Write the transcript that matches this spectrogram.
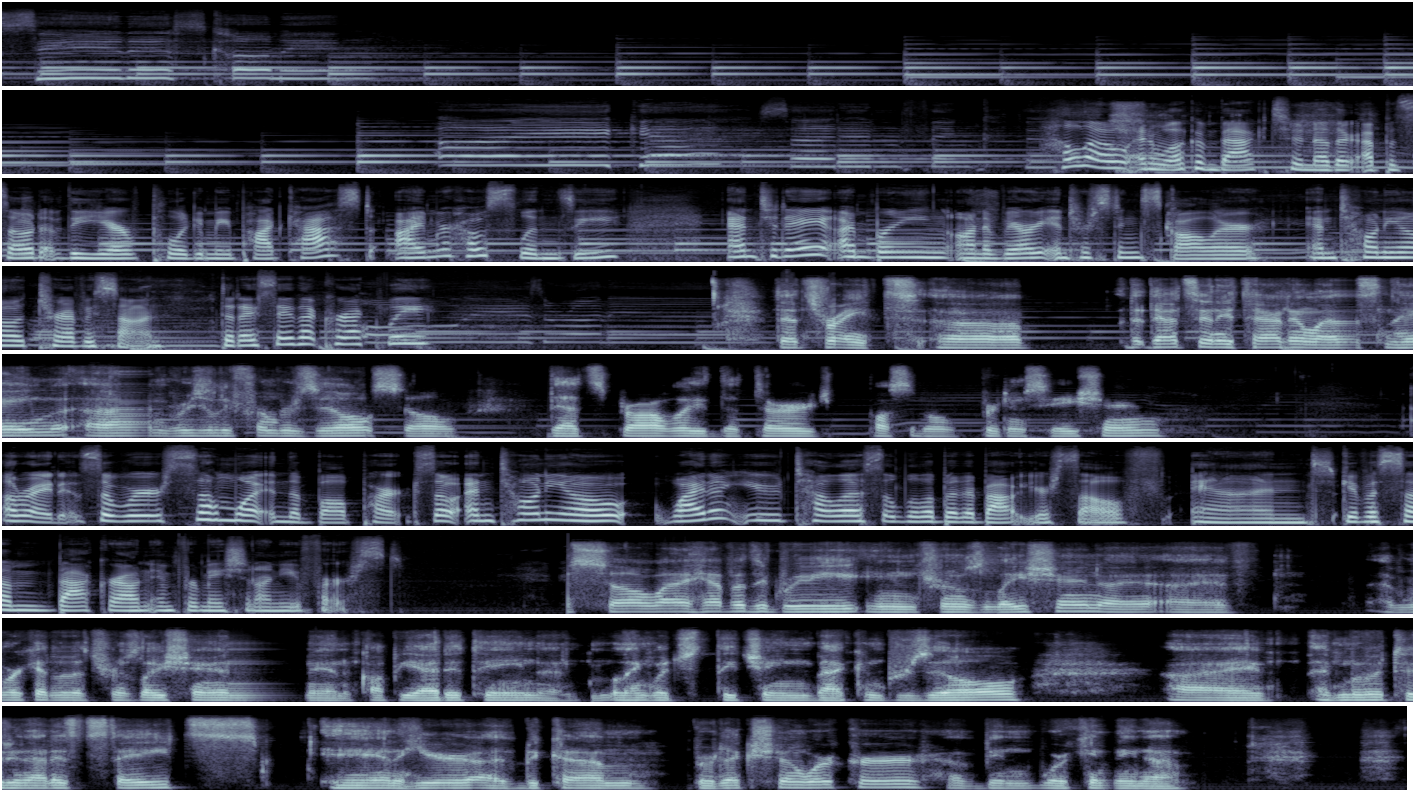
not see this coming. I guess I didn't think this Hello, and welcome back to another episode of the Year of Polygamy podcast. I'm your host, Lindsay, and today I'm bringing on a very interesting scholar, Antonio Trevisan. Did I say that correctly? That's right. Uh, th- that's an Italian last name. I'm originally from Brazil, so that's probably the third possible pronunciation. All right, so we're somewhat in the ballpark. So, Antonio, why don't you tell us a little bit about yourself and give us some background information on you first? So I have a degree in translation. I, I've I've worked with translation and copy editing and language teaching back in Brazil. I I've moved to the United States, and here I've become production worker. I've been working in a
